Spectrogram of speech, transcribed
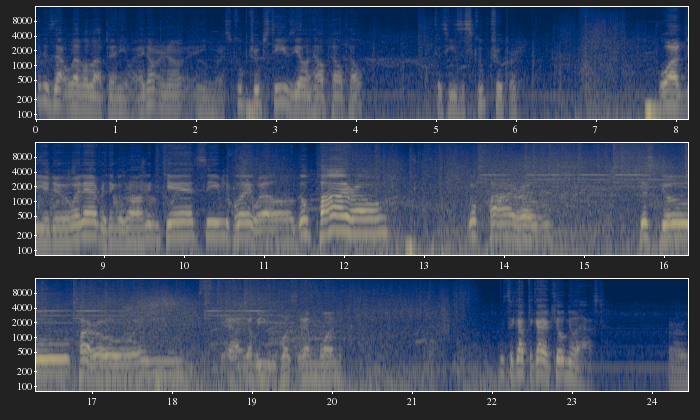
What does that level up anyway? I don't know anymore. Scoop Troop Steve's yelling, "Help! Help! Help!" Because he's a scoop trooper. What do you do when everything goes wrong and you can't seem to play well? Go Pyro! Go Pyro! Just go Pyro and uh, W plus M1. At least I got the guy who killed me last. Or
